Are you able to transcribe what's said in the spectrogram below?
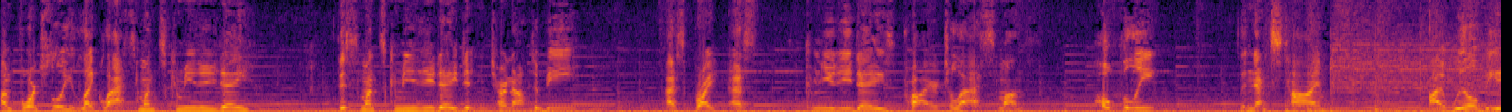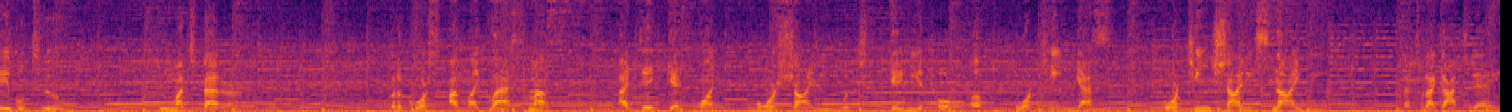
Unfortunately, like last month's Community Day, this month's Community Day didn't turn out to be as bright as Community Days prior to last month. Hopefully, the next time I will be able to do much better. But of course, unlike last month, I did get one more shiny, which gave me a total of 14. Yes, 14 shiny Snivy. That's what I got today.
